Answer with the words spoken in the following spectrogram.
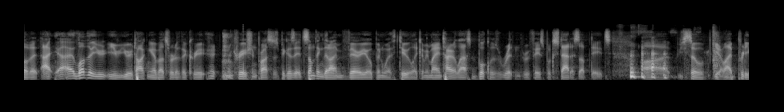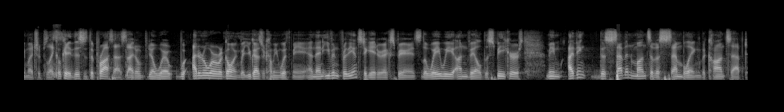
Love it. I, I love that you, you, you were talking about sort of the crea- creation process because it's something that I'm very open with too. Like, I mean, my entire last book was written through Facebook status updates. uh, so, you know, I pretty much was like, okay, this is the process. I don't know where, I don't know where we're going, but you guys are coming with me. And then even for the instigator experience, the way we unveiled the speakers, I mean, I think the seven months of assembling the concept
